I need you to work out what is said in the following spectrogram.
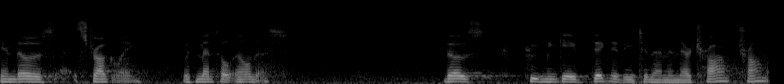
in those struggling with mental illness, those who gave dignity to them in their tra- trauma.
